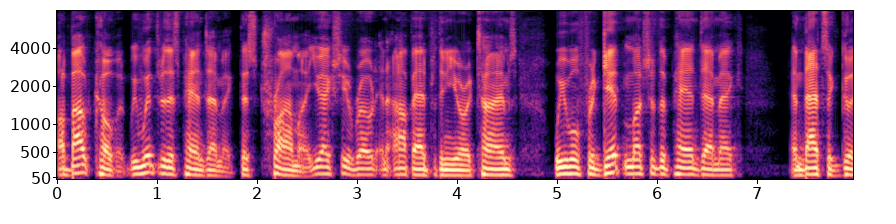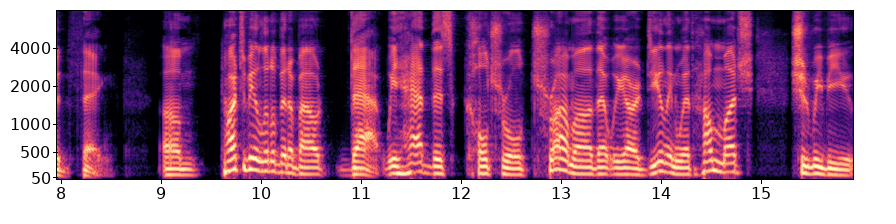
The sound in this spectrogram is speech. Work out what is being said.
about COVID. We went through this pandemic, this trauma. You actually wrote an op-ed for the New York Times. We will forget much of the pandemic, and that's a good thing. Um, talk to me a little bit about that. We had this cultural trauma that we are dealing with. How much should we be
